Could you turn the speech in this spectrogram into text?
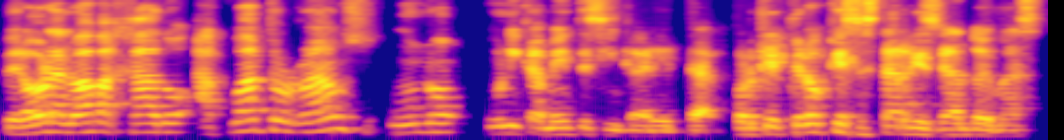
pero ahora lo ha bajado a cuatro rounds, uno únicamente sin careta, porque creo que se está arriesgando de más.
